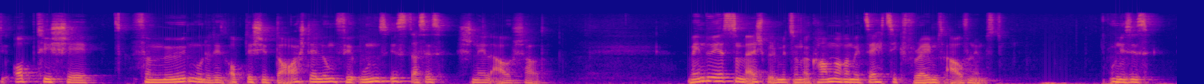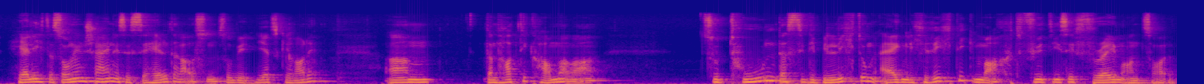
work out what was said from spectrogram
die optische Vermögen oder die optische Darstellung für uns ist, dass es schnell ausschaut. Wenn du jetzt zum Beispiel mit so einer Kamera mit 60 Frames aufnimmst und es ist herrlich der Sonnenschein, es ist sehr hell draußen, so wie jetzt gerade, ähm, dann hat die Kamera zu tun, dass sie die Belichtung eigentlich richtig macht für diese Frame-Anzahl.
